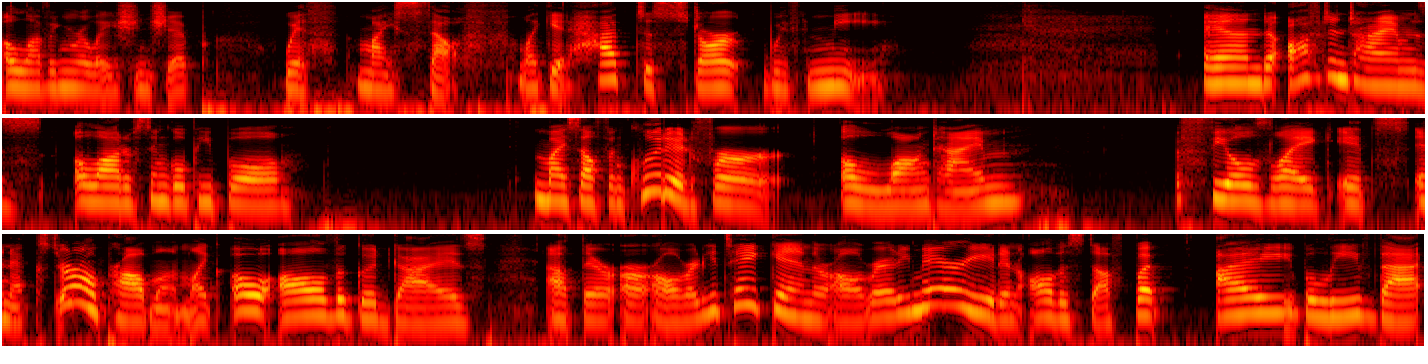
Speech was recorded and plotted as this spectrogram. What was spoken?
a loving relationship with myself. Like it had to start with me. And oftentimes, a lot of single people, myself included, for a long time, feels like it's an external problem. Like, oh, all the good guys out there are already taken, they're already married, and all this stuff. But I believe that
